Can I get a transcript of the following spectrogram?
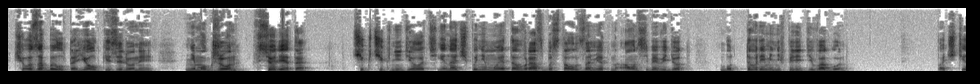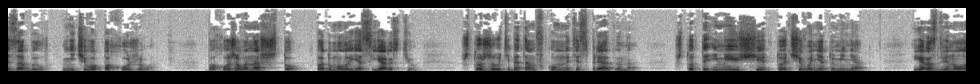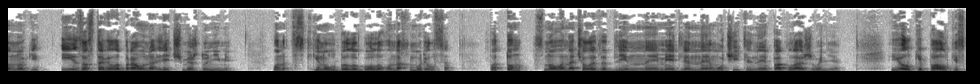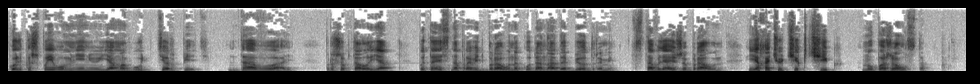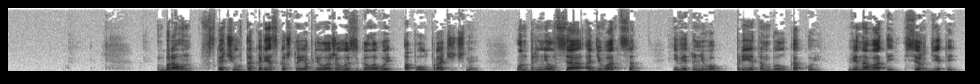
«Чего забыл-то, елки зеленые? Не мог же он все лето чик-чик не делать, иначе по нему это в раз бы стало заметно, а он себя ведет, будто времени впереди вагон». «Почти забыл. Ничего похожего». «Похожего на что?» – подумала я с яростью. Что же у тебя там в комнате спрятано? Что-то имеющее то, чего нет у меня. Я раздвинула ноги и заставила Брауна лечь между ними. Он вскинул было голову, нахмурился. Потом снова начал это длинное, медленное, мучительное поглаживание – Ёлки-палки, сколько ж, по его мнению, я могу терпеть? Давай, прошептала я, пытаясь направить Брауна куда надо бедрами. Вставляй же, Браун, я хочу чик-чик. Ну, пожалуйста. Браун вскочил так резко, что я приложилась головой о пол прачечной. Он принялся одеваться, и вид у него при этом был какой? Виноватый? Сердитый?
